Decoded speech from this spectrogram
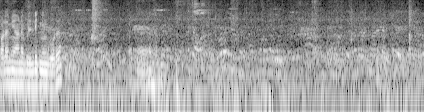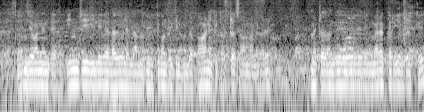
பழமையான பில்டிங்கும் கூட. அஹ், செஞ்ச வந்து இந்த இஞ்சி இலைகள் அதுகள் எல்லாம் வந்து விற்று கொண்டிருக்கணும் இந்த பானைக்கு கட்டுற சாமான்கள் மற்றது வந்து மரக்கறிகள் இருக்குது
